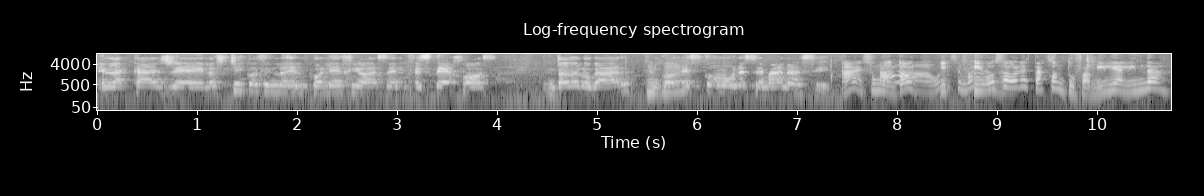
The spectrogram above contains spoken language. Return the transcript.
en la calle, los chicos en el colegio hacen festejos en todo lugar. Es como una semana así. Ah, es un montón. Ah, ¿Y, vos ahora estás con tu familia, Linda?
